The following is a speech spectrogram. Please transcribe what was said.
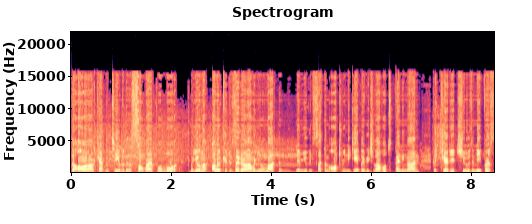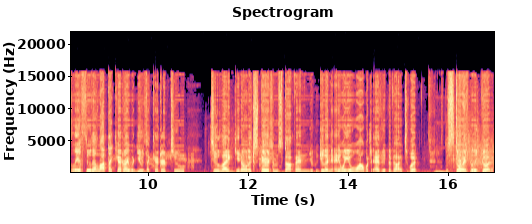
the all-around captain team with an assault rifle and more, but you unlock other characters later on when you unlock them. Then you can select them altering the gameplay of each level depending on the character you choose, and me personally, as soon as I unlock that character, I would use that character to, to like, you know, experience some stuff, and you can do that in any way you want, which adds replay value to it. The story is really good.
